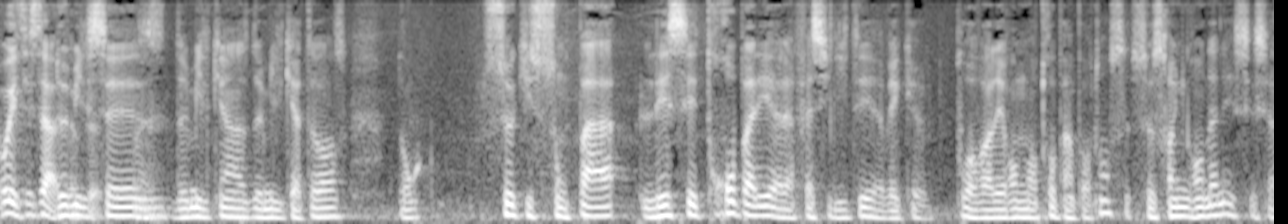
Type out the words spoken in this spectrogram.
Oui, c'est ça. 2016, 2015, 2014. Donc, ceux qui ne se sont pas laissés trop aller à la facilité avec, euh, pour avoir des rendements trop importants, ce sera une grande année, c'est sûr.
